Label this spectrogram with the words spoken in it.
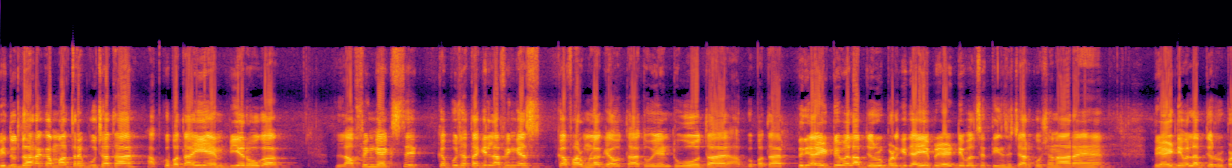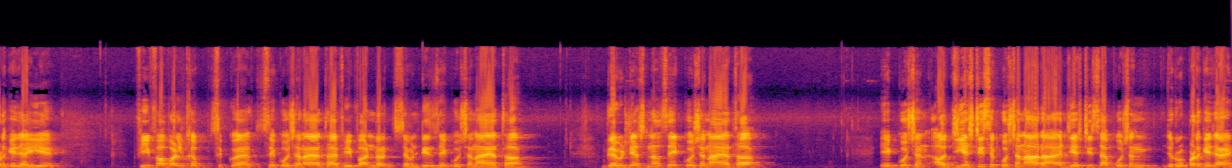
विद्युत धारा का मात्रक पूछा था, आपको पता ही एम्पियर होगा। लाफिंग गैस से का पूछा था कि लाफिंग गैस का फार्मूला क्या होता है तो एन टू होता है। आपको पता है प्रियारी टेबल आप ज़रूर पढ़ के जाइए। प्रियारी टेबल से तीन से चार क्वेश्चन आ रहे हैं। प्रियारी टेबल आप ज़रूर पढ़ के जाइए। फीफा वर्ल्ड कप से क्वेश्चन आया था। फीफा अंडर सेवनटीन से क्वेश्चन आया था। ग्रेविटेशनल से एक क्वेश्चन आया था। एक क्वेश्चन और जीएसटी से क्वेश्चन आ रहा है। जीएसटी से आप क्वेश्चन ज़रूर पढ़ के जाएँ।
